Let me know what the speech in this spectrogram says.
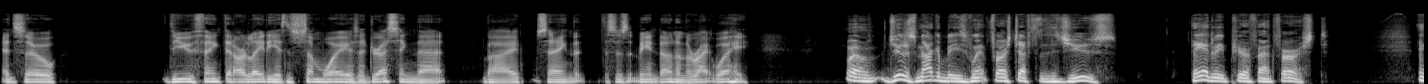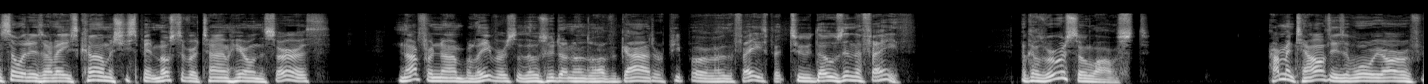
And so, do you think that Our Lady is in some way is addressing that by saying that this isn't being done in the right way? Well, Judas Maccabeus went first after the Jews. They had to be purified first. And so it is Our Lady's come, and she spent most of her time here on this earth, not for non believers or those who don't know the love of God or people of the faith, but to those in the faith. Because we were so lost. Our mentalities of where we are if,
